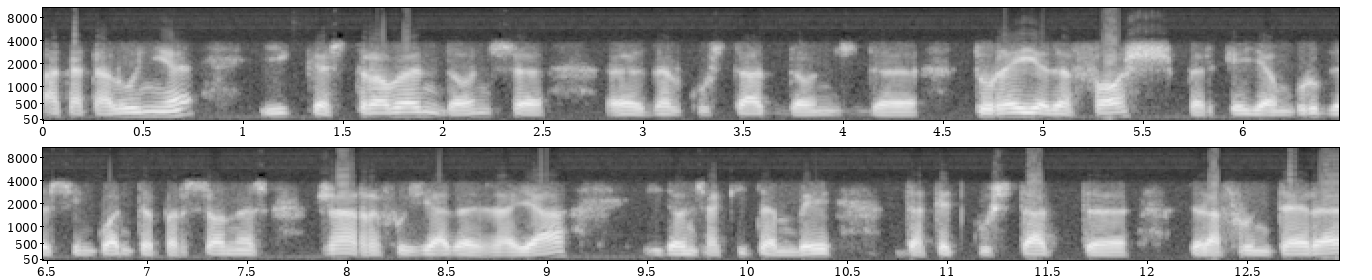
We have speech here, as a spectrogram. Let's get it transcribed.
a Catalunya i que es troben doncs, eh, eh, del costat doncs, de Torella de Foix, perquè hi ha un grup de 50 persones ja refugiades allà, i doncs, aquí també, d'aquest costat de, de la frontera,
